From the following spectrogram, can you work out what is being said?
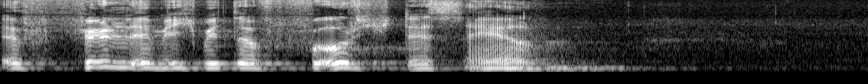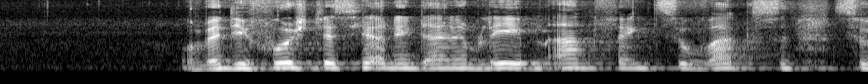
erfülle mich mit der Furcht des Herrn. Und wenn die Furcht des Herrn in deinem Leben anfängt zu wachsen, zu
